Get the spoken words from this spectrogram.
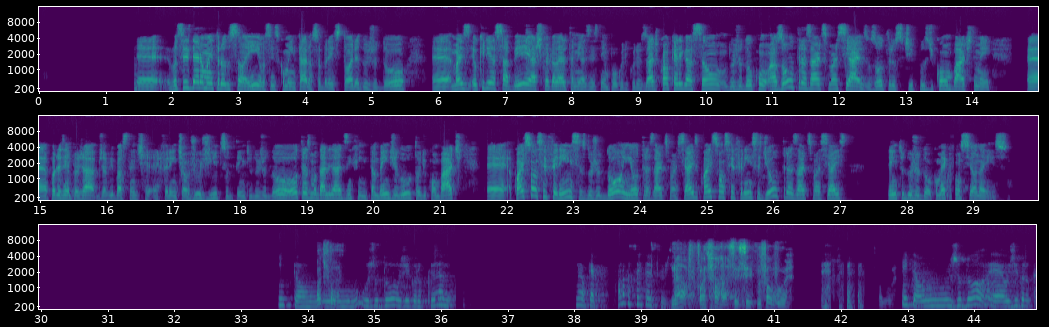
É, vocês deram uma introdução aí, vocês comentaram sobre a história do judô, é, mas eu queria saber, acho que a galera também às vezes tem um pouco de curiosidade, qual é a ligação do judô com as outras artes marciais, os outros tipos de combate também. É, por exemplo, eu já, já vi bastante referente ao jiu-jitsu dentro do judô, outras modalidades, enfim, também de luta ou de combate. É, quais são as referências do judô em outras artes marciais e quais são as referências de outras artes marciais dentro do judô? Como é que funciona isso? Então, o, o, judô, o Jigoro Não, quer... fala você então. Não, pode falar, Sensei, por favor. então, o judô, é, o Jigoro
